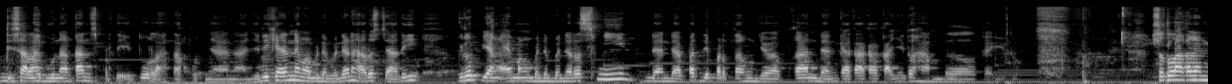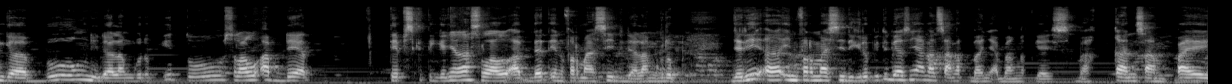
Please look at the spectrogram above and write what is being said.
disalahgunakan seperti itulah takutnya. Nah, jadi kalian emang benar-benar harus cari grup yang emang benar-benar resmi dan dapat dipertanggungjawabkan dan kakak-kakaknya itu humble kayak gitu. Setelah kalian gabung di dalam grup itu, selalu update. Tips ketiganya adalah selalu update informasi di dalam grup. Jadi uh, informasi di grup itu biasanya akan sangat banyak banget guys. Bahkan sampai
